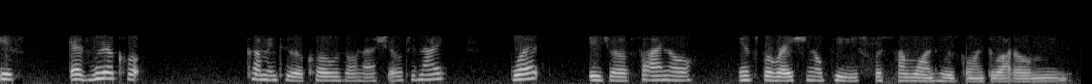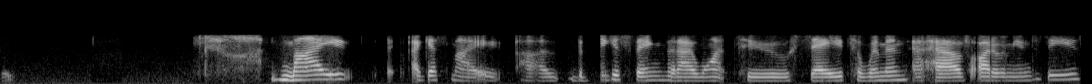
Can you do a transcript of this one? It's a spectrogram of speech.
if as we're clo- coming to a close on our show tonight, what is your final inspirational piece for someone who is going through autoimmune disease? My I guess my uh, the biggest thing that I want to say to women that have autoimmune disease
